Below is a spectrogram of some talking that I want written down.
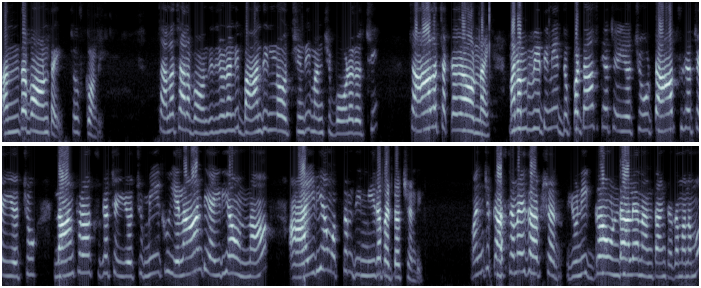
అంత బాగుంటాయి. చూసుకోండి. చాలా చాలా బాగుంది. ఇది చూడండి బాందిన్లో వచ్చింది మంచి బోర్డర్ వచ్చి చాలా చక్కగా ఉన్నాయి. మనం వీటిని దుప్పటాస్గా చేయొచ్చు టాప్స్గా చేయొచ్చు లాంగ్ ఫ్రాక్స్గా చేయొచ్చు. మీకు ఎలాంటి ఐడియా ఉన్నా ఆ ఐడియా మొత్తం దీని మీద పెట్టొచ్చండి. మంచి కస్టమైజ్ ఆప్షన్ యునిక్గా ఉండాలి అని అంటాం కదా మనము.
